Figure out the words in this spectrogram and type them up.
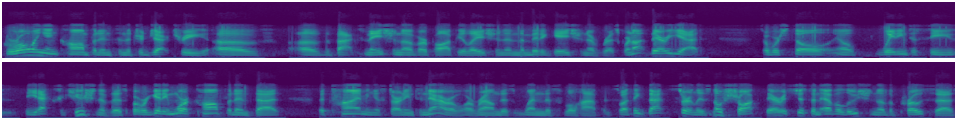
growing in confidence in the trajectory of the vaccination of our population and the mitigation of risk. We're not there yet, we're still, you know, waiting to see the execution of this, but we're getting more confident that the timing is starting to narrow around this, when this will happen. So I think that certainly there's no shock there. It's just an evolution of the process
